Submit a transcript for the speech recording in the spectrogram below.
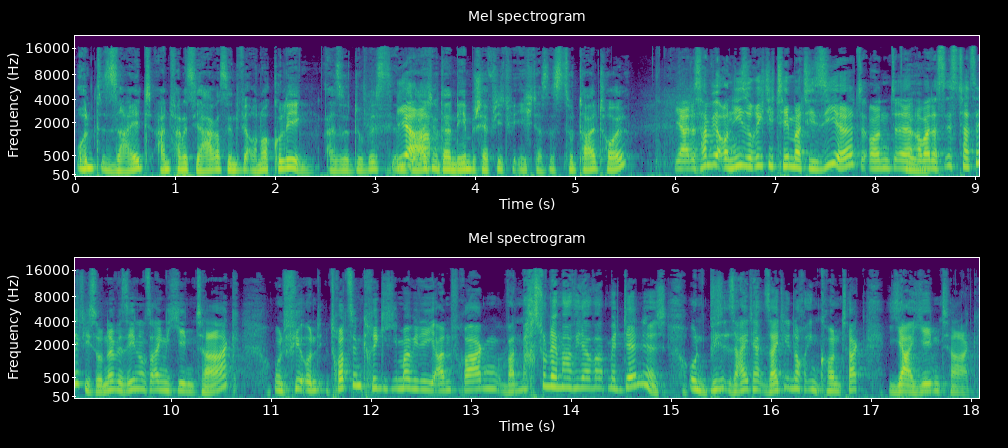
Und seit Anfang des Jahres sind wir auch noch Kollegen. Also du bist im Ja. gleichen Unternehmen beschäftigt wie ich. Das ist total toll. Ja, das haben wir auch nie so richtig thematisiert und äh, aber das ist tatsächlich so, ne? Wir sehen uns eigentlich jeden Tag und viel, und trotzdem kriege ich immer wieder die Anfragen, wann machst du denn mal wieder was mit Dennis? Und seid, ihr- seid ihr noch in Kontakt? Ja, jeden Tag.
